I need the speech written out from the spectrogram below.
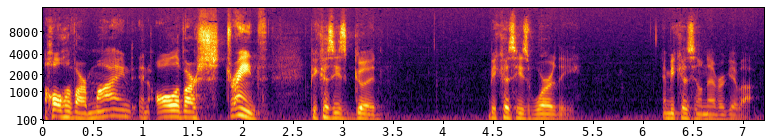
all of our mind, and all of our strength because He's good, because He's worthy, and because He'll never give up.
